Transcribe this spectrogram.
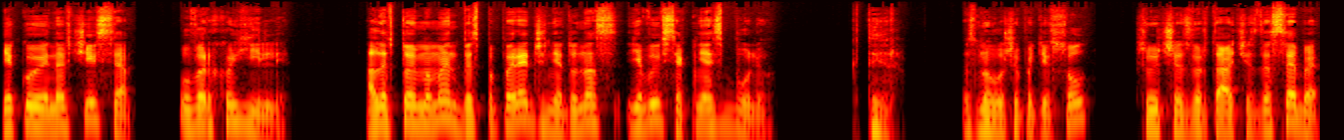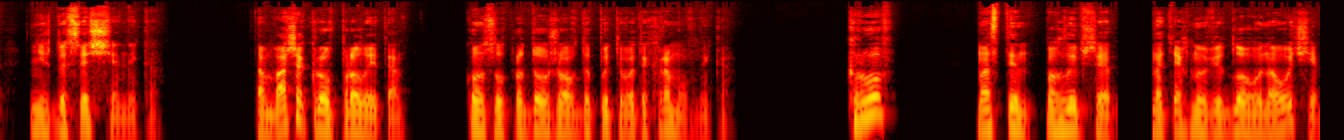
якої навчився у верхогіллі. Але в той момент без попередження до нас явився князь болю. Ктир. знову шепотів сол, швидше звертаючись до себе, ніж до священника. Там ваша кров пролита. Консул продовжував допитувати храмовника. Кров? Мастин поглибше натягнув відлогу на очі,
